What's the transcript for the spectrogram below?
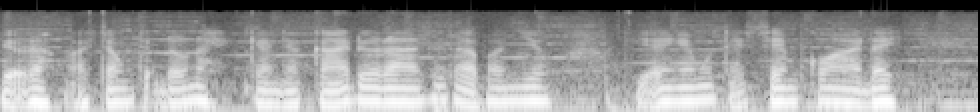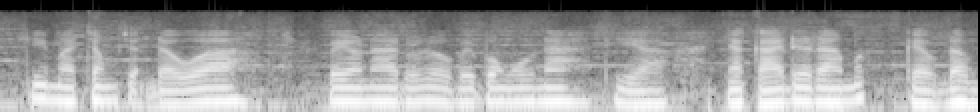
liệu rằng ở trong trận đấu này kèo nhà cái đưa ra sẽ là bao nhiêu thì anh em có thể xem qua ở đây. Khi mà trong trận đấu à, Verona đối đầu với Bomona thì à, nhà cái đưa ra mức kèo đồng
